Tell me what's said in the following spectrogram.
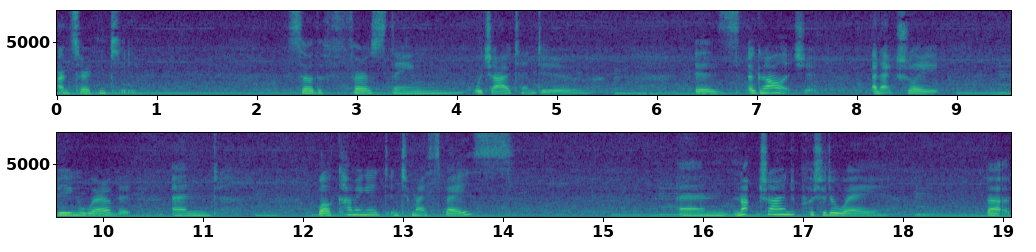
uncertainty. So, the first thing which I tend to do is acknowledge it and actually being aware of it and welcoming it into my space and not trying to push it away, but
